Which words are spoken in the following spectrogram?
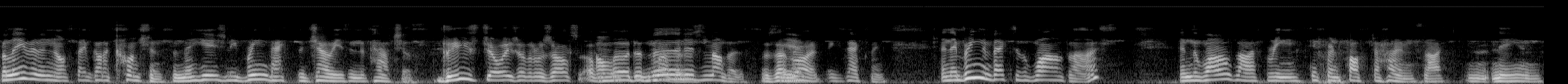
believe it or not, they've got a conscience, and they usually bring back the joeys in the pouches. These joeys are the results of murdered, murdered mothers. mothers. Is that Yes, right? Exactly. And they bring them back to the wildlife, and the wildlife bring different foster homes, like me and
